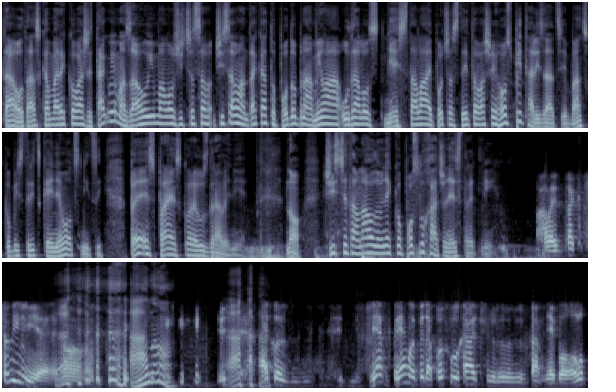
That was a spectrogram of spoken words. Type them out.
tá otázka Marekova, že tak by ma zaujímalo, že či sa, či sa vám takáto podobná milá udalosť nestala aj počas tejto vašej hospitalizácie v bansko nemocnici. PS prajem skoré uzdravenie. No, či ste tam náhodou nejakého poslucháča nestretli? Ale tak čo by nie? No. Áno. Ako, priamo teda poslucháč tam nebol,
